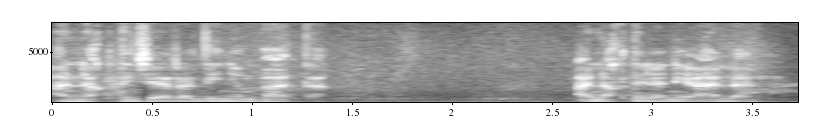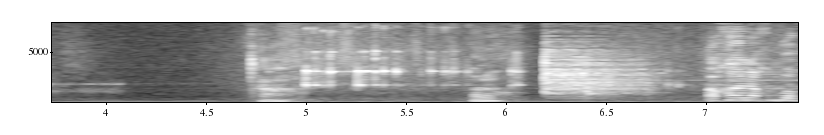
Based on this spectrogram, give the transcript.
Anak ni Geraldine yung bata. Anak nila ni Alan. Ha? Ano? Akala ko ba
